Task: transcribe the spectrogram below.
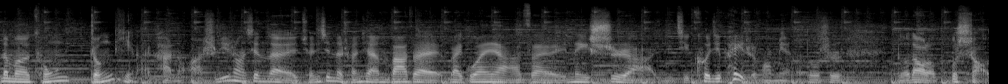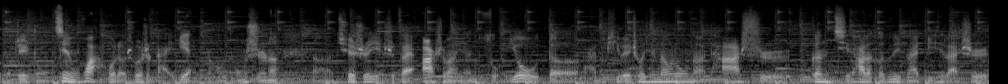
那么从整体来看的话，实际上现在全新的传祺 M8 在外观呀、在内饰啊以及科技配置方面呢，都是得到了不少的这种进化或者说是改变。然后同时呢，呃，确实也是在二十万元左右的 MPV 车型当中呢，它是跟其他的合资品牌比起来是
